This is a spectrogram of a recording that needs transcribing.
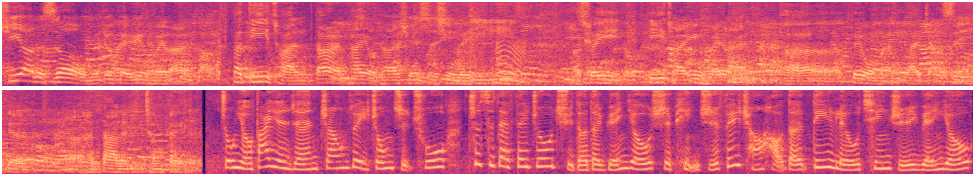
需要的时候，我们就可以运回来。那第一船当然它有它宣示性的意义。”啊，所以第一船运回来，呃，对我们来讲是一个呃很大的里程碑。中油发言人张瑞忠指出，这次在非洲取得的原油是品质非常好的低硫轻质原油，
